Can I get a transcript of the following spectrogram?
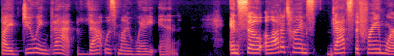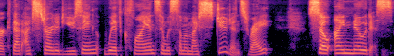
by doing that, that was my way in. And so a lot of times that's the framework that I've started using with clients and with some of my students, right? So I notice.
